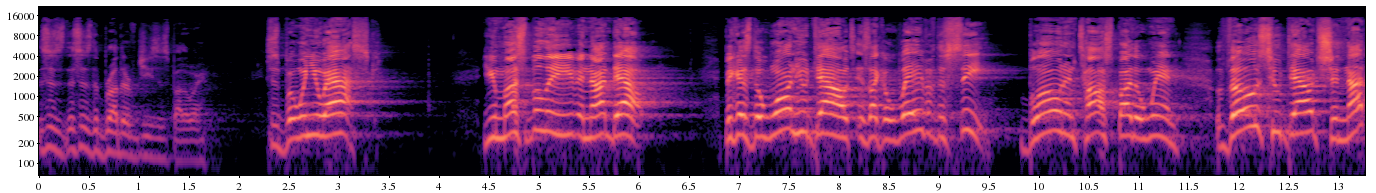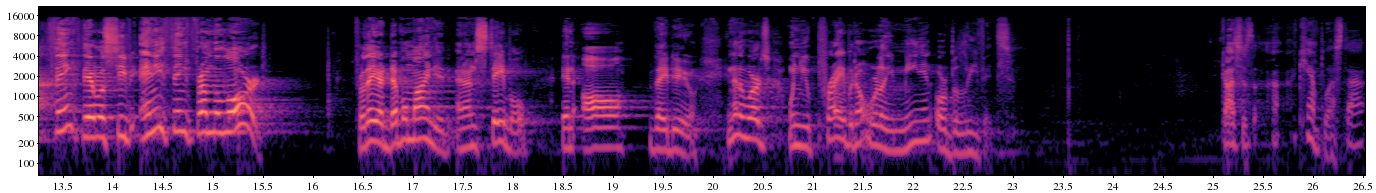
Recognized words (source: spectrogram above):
This is, this is the brother of Jesus, by the way. He says, But when you ask, you must believe and not doubt, because the one who doubts is like a wave of the sea, blown and tossed by the wind. Those who doubt should not think they will receive anything from the Lord, for they are double minded and unstable in all they do. In other words, when you pray but don't really mean it or believe it, God says, I can't bless that.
